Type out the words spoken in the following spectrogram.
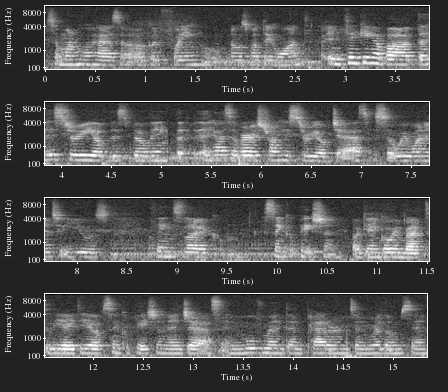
someone who has a, good footing, who knows what they want. In thinking about the history of this building, it has a very strong history of jazz, so we wanted to use things like um, syncopation. Again, going back to the idea of syncopation and jazz and movement and patterns and rhythms. And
